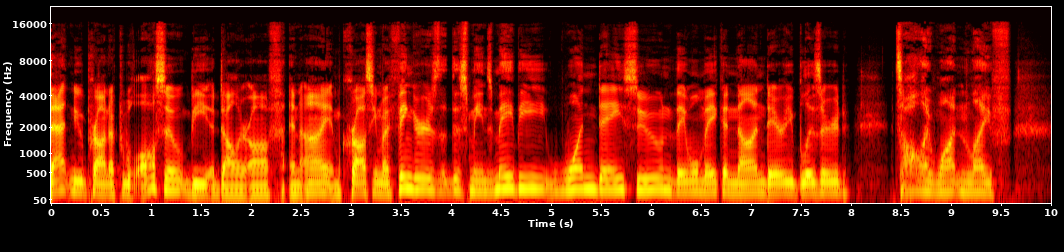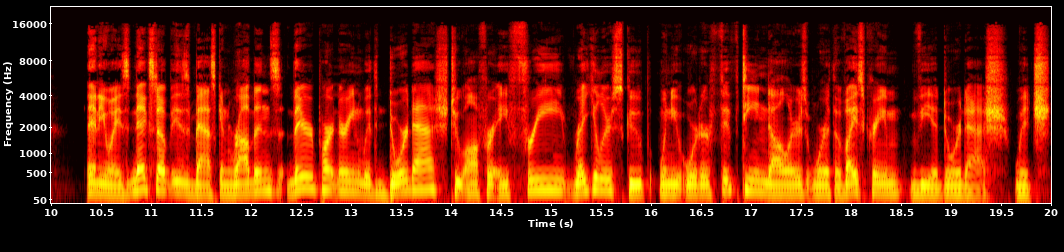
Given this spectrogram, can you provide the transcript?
That new product will also be a dollar off, and I am crossing my fingers that this means maybe one day soon they will make a non dairy blizzard. It's all I want in life. Anyways, next up is Baskin Robbins. They're partnering with DoorDash to offer a free regular scoop when you order $15 worth of ice cream via DoorDash, which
